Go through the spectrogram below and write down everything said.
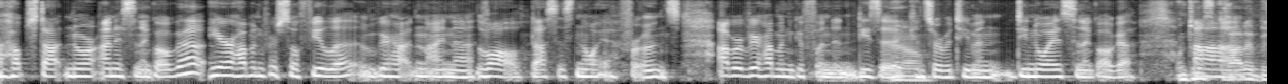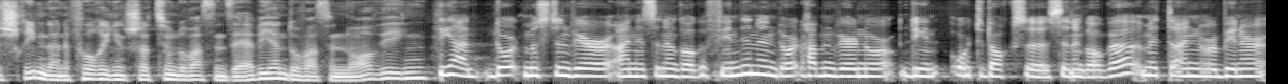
Hauptstadt nur eine Synagoge. Hier haben wir so viele, wir hatten eine Wahl, das ist neu für uns. Aber wir haben gefunden, diese Ja. Konservativen, die neue Synagoge. Und du hast Ah. gerade beschrieben, deine vorigen Station, du warst in Serbien, du warst in Norwegen. Ja, dort mussten wir eine Synagoge finden und dort haben wir nur die orthodoxe Synagoge mit einem Rabbiner.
